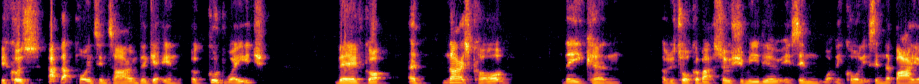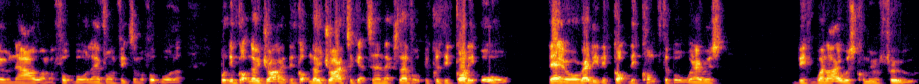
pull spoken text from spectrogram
because at that point in time they're getting a good wage, they've got a nice car, they can. As we talk about social media, it's in what they call it, it's in the bio now. I'm a footballer. Everyone thinks I'm a footballer, but they've got no drive. They've got no drive to get to the next level because they've got it all there already. They've got they're comfortable. Whereas when I was coming through,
